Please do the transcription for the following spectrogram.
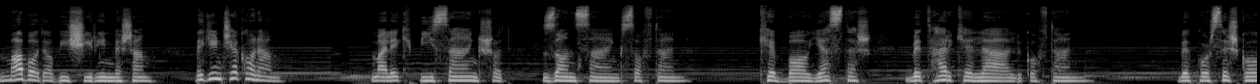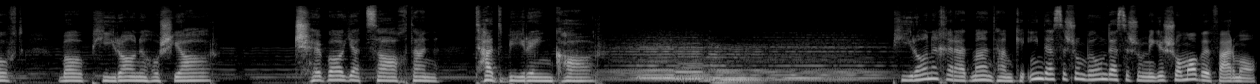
مبادا بی شیرین بشم. بگین چه کنم؟ ملک بی سنگ شد زان سنگ صفتن که بایستش به ترک لعل گفتن. به پرسش گفت با پیران هوشیار چه باید ساختن تدبیر این کار؟ پیران خردمند هم که این دستشون به اون دستشون میگه شما بفرما.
